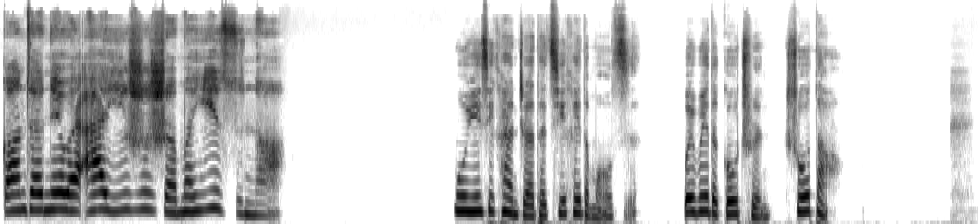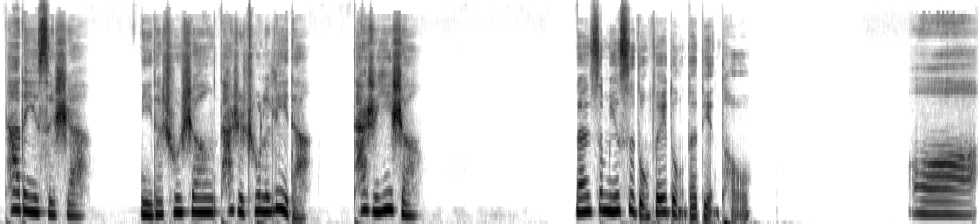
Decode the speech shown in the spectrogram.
刚才那位阿姨是什么意思呢？慕云熙看着他漆黑的眸子，微微的勾唇，说道：“他的意思是，你的出生他是出了力的，他是医生。”南思明似懂非懂的点头。哦。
